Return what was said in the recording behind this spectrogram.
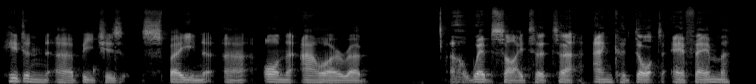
hidden uh, beaches Spain uh, on our uh, uh website at uh, anchor.fm.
